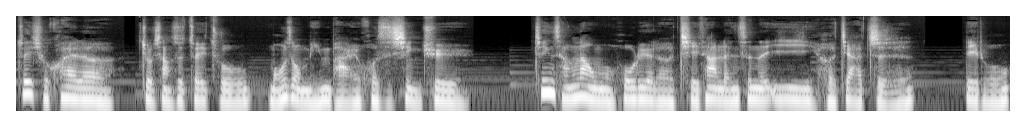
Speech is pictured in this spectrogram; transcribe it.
追求快乐就像是追逐某种名牌或是兴趣，经常让我们忽略了其他人生的意义和价值，例如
